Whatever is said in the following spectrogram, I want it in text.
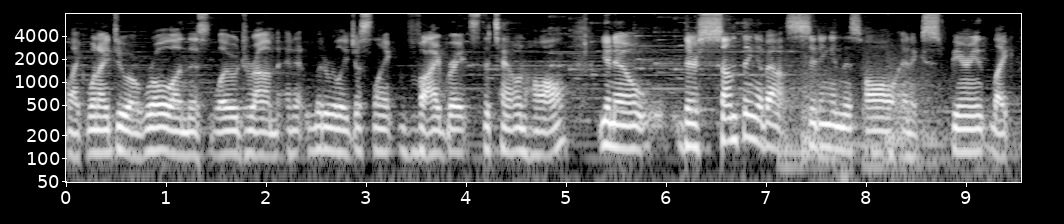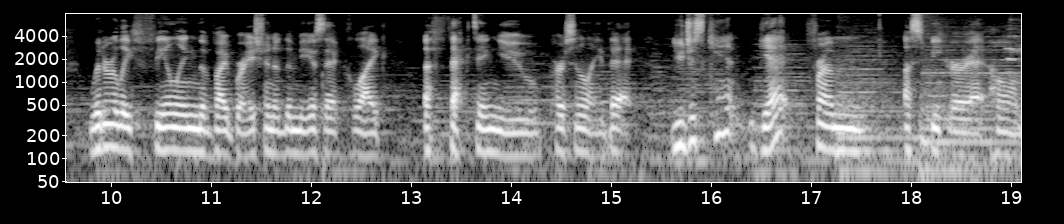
like when I do a roll on this low drum and it literally just like vibrates the town hall. You know, there's something about sitting in this hall and experience like literally feeling the vibration of the music like affecting you personally that you just can't get from a speaker at home.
